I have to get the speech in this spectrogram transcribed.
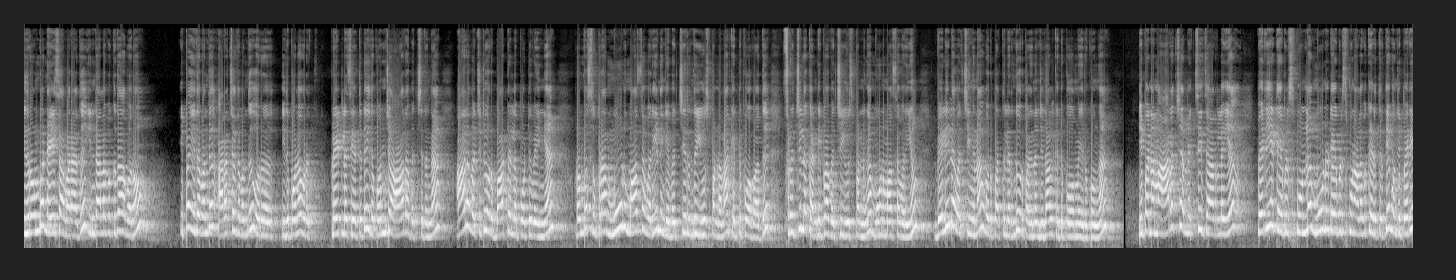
இது ரொம்ப நெய்ஸாக வராது. இந்த அளவுக்கு தான் வரும். இப்போ இதை வந்து அரைச்சதை வந்து ஒரு இது போல் ஒரு பிளேட்டில் சேர்த்துட்டு இதை கொஞ்சம் ஆற வச்சுருங்க. ஆற வச்சுட்டு ஒரு பாட்டிலில் போட்டு வைங்க. ரொம்ப சூப்பராக மூணு மாதம் வரையும் நீங்கள் வச்சுருந்து யூஸ் பண்ணலாம் கெட்டு போகாது. ஃப்ரிட்ஜில் கண்டிப்பாக வச்சு யூஸ் பண்ணுங்கள் மூணு மாதம் வரையும். வெளியில் வச்சிங்கன்னா ஒரு பத்துலேருந்து ஒரு பதினஞ்சு நாள் கெட்டு போகாமல் இருக்குங்க. இப்போ நம்ம அரைச்ச மிக்ஸி ஜார்லேயே பெரிய டேபிள் ஸ்பூனில் மூணு டேபிள் ஸ்பூன் அளவுக்கு எடுத்திருக்கேன். கொஞ்சம் பெரிய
